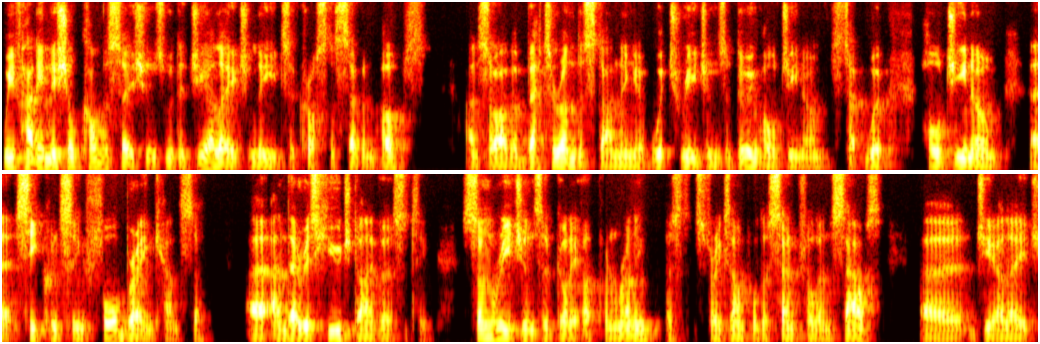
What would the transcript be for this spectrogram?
We've had initial conversations with the GLH leads across the seven hubs and so I have a better understanding of which regions are doing whole genome whole genome uh, sequencing for brain cancer, uh, and there is huge diversity. Some regions have got it up and running, as for example the central and south uh, GLH.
